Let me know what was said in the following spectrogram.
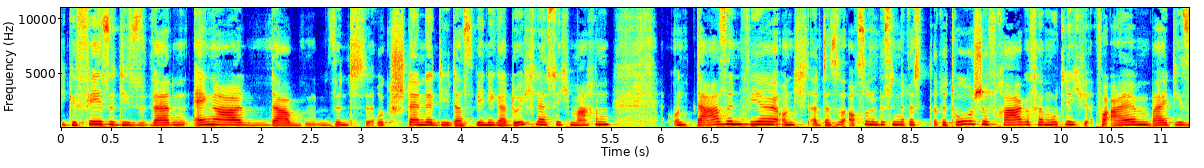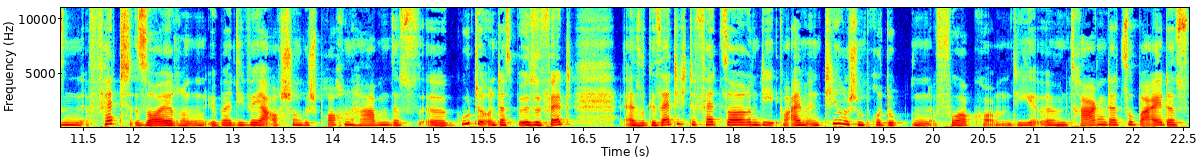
Die Gefäße, die werden enger, da sind Rückstände, die das weniger durchlässig machen. Und da sind wir, und das ist auch so ein bisschen rhetorische Frage, vermutlich vor allem bei diesen Fettsäuren, über die wir ja auch schon gesprochen haben, das äh, gute und das böse Fett, also gesättigte Fettsäuren, die vor allem in tierischen Produkten vorkommen, die ähm, tragen dazu bei, dass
